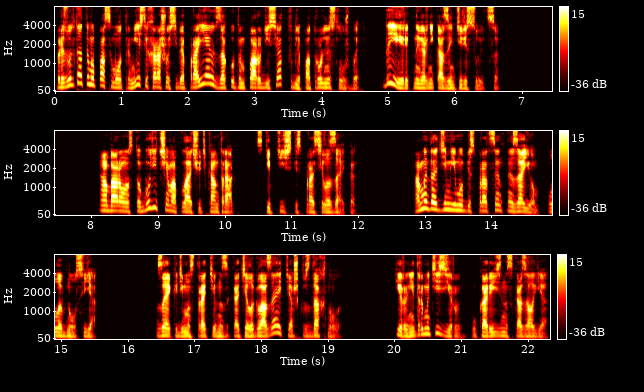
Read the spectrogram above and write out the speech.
По результатам мы посмотрим. Если хорошо себя проявят, закупим пару десятков для патрульной службы. Да и Эрик наверняка заинтересуется. «А баронству будет чем оплачивать контракт?» — скептически спросила Зайка. «А мы дадим ему беспроцентный заем», — улыбнулся я. Зайка демонстративно закатила глаза и тяжко вздохнула. «Кира, не драматизируй», — укоризненно сказал я.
